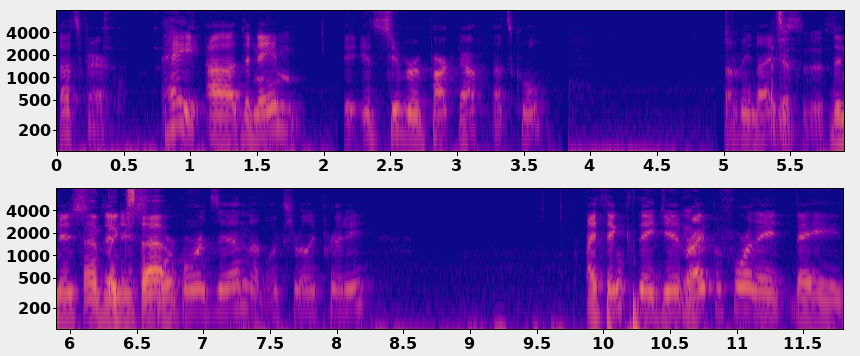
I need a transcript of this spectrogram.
That's fair. Hey, uh, the name it's Subaru Park now. That's cool. That'll be nice. Yes, it is. The new A the new step. scoreboard's in. That looks really pretty. I think they did right before they they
